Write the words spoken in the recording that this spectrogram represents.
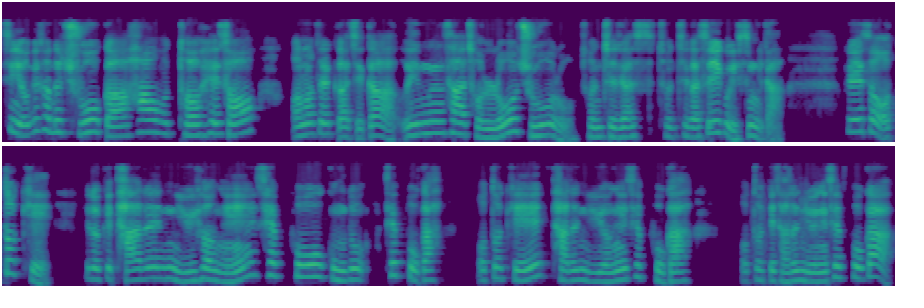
지금 여기서는 주어가 how부터 해서 another까지가 의문사절로 주어로 전체가, 쓰- 전체가 쓰이고 있습니다. 그래서 어떻게 이렇게 다른 유형의 세포 공동 세포가 어떻게 다른 유형의 세포가 어떻게 다른 유형의 세포가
